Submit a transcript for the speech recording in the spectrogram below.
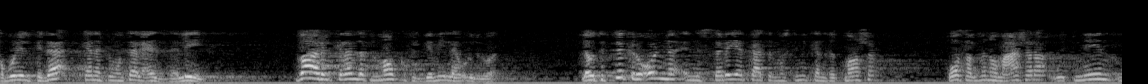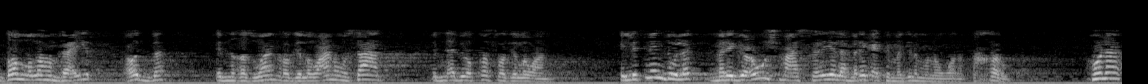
قبول الفداء كان في منتهى العزة. ليه؟ ظهر الكلام ده في الموقف الجميل اللي هقوله دلوقتي. لو تفتكروا قلنا إن السرية بتاعت المسلمين كانت 12 وصل منهم عشرة واثنين ضل لهم بعير عتبة ابن غزوان رضي الله عنه وسعد ابن أبي وقاص رضي الله عنه. الاثنين دولت ما رجعوش مع السرية لما رجعت المدينة المنورة تأخروا. هنا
